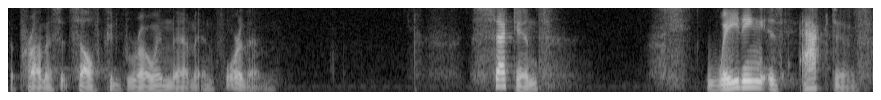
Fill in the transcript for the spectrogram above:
the promise itself could grow in them and for them. Second, waiting is active.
